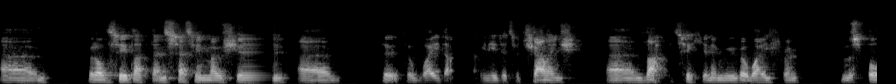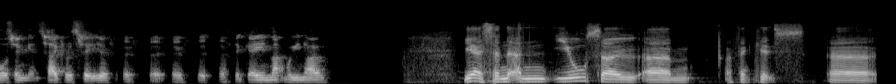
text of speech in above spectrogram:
Um, but obviously, that then set in motion um, the, the way that we needed to challenge um, that particular move away from, from the sporting integrity of, of, of, the, of the game that we know. Yes, and, and you also, um, I think it's uh,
